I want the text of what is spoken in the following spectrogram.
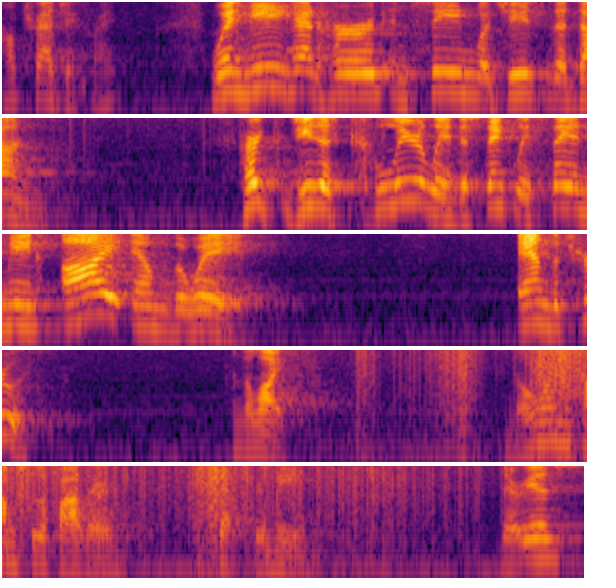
How tragic, right? When he had heard and seen what Jesus had done, heard Jesus clearly and distinctly say and mean, I am the way and the truth and the life. No one comes to the Father except through me. There is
